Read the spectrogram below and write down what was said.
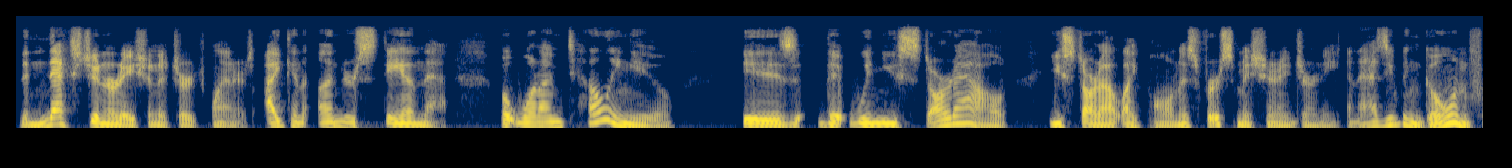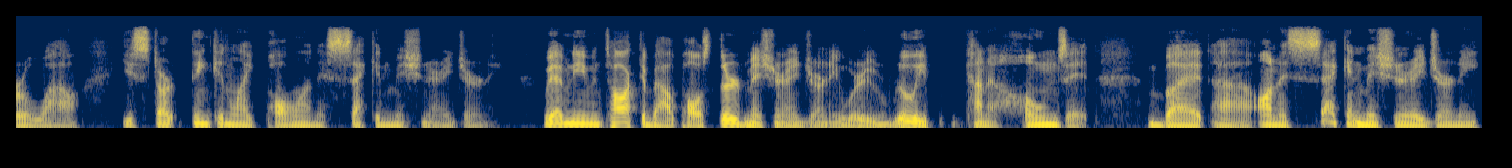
the next generation of church planners." I can understand that. But what I'm telling you is that when you start out, you start out like Paul on his first missionary journey, and as you've been going for a while, you start thinking like Paul on his second missionary journey. We haven't even talked about Paul's third missionary journey, where he really kind of hones it. But uh, on his second missionary journey,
